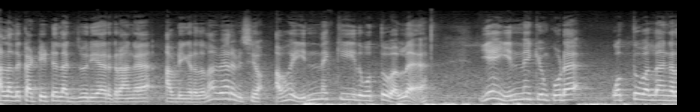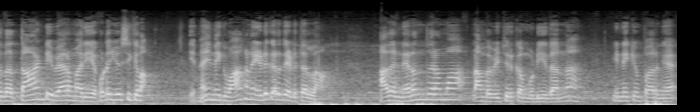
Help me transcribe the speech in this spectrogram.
அல்லது கட்டிட்டு லக்ஸுரியாக இருக்கிறாங்க அப்படிங்கிறதெல்லாம் வேறு விஷயம். அவங்க இன்றைக்கி இது ஒத்து வரல ஏன் இன்றைக்கும் கூட ஒத்து வரலங்கிறத தாண்டி வேறு மாதிரியே கூட யோசிக்கலாம். ஏன்னா இன்றைக்கி வாகனம் எடுக்கிறத எடுத்துடலாம். அதை நிரந்தரமாக நம்ம வச்சுருக்க முடியுதான்னா இன்றைக்கும் பாருங்கள்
